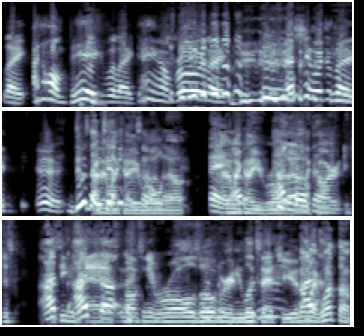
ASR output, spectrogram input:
like I know I'm big, but like, damn, bro, like that shit was just like, ugh. Dude's I like didn't like how he rolled out. Hey, I didn't like how he rolled out of the him. cart. He just I, see his I ass, thought, and all of a sudden he rolls over and he looks at you, and I'm I- like, "What the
